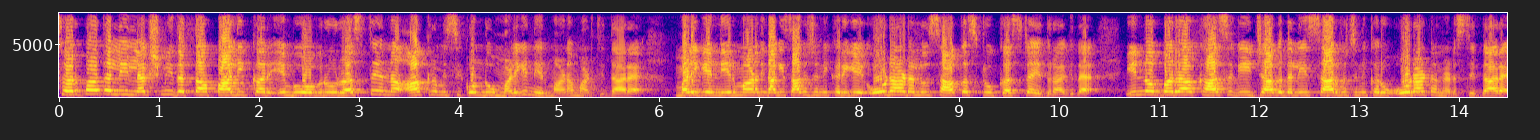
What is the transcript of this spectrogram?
ಸೊರ್ಬಾದಲ್ಲಿ ಲಕ್ಷ್ಮೀ ದತ್ತ ಪಾಲಿಕರ್ ಎಂಬುವವರು ರಸ್ತೆಯನ್ನ ಆಕ್ರಮಿಸಿಕೊಂಡು ಮಳಿಗೆ ನಿರ್ಮಾಣ ಮಾಡ್ತಿದ್ದಾರೆ. ಮಳಿಗೆ ನಿರ್ಮಾಣದಿಂದಾಗಿ ಸಾರ್ವಜನಿಕರಿಗೆ ಓಡಾಡಲು ಸಾಕಷ್ಟು ಕಷ್ಟ ಎದುರಾಗಿದೆ. ಇನ್ನೊಬ್ಬರ ಖಾಸಗಿ ಜಾಗದಲ್ಲಿ ಸಾರ್ವಜನಿಕರು ಓಡಾಟ ನಡೆಸುತ್ತಿದ್ದಾರೆ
